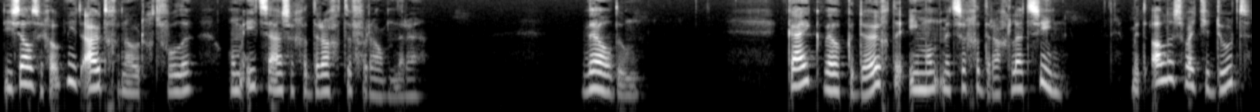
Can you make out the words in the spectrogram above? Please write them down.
Die zal zich ook niet uitgenodigd voelen om iets aan zijn gedrag te veranderen. Wel doen. Kijk welke deugden iemand met zijn gedrag laat zien. Met alles wat je doet,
